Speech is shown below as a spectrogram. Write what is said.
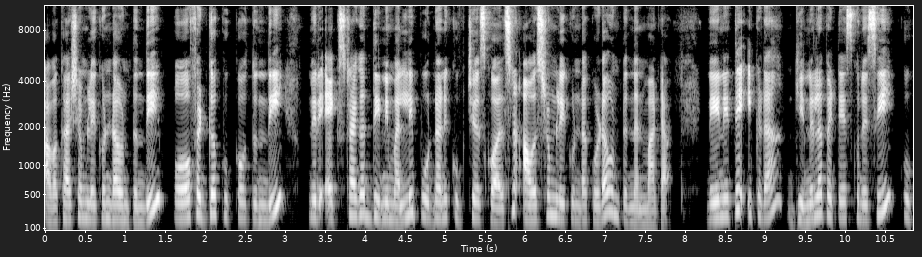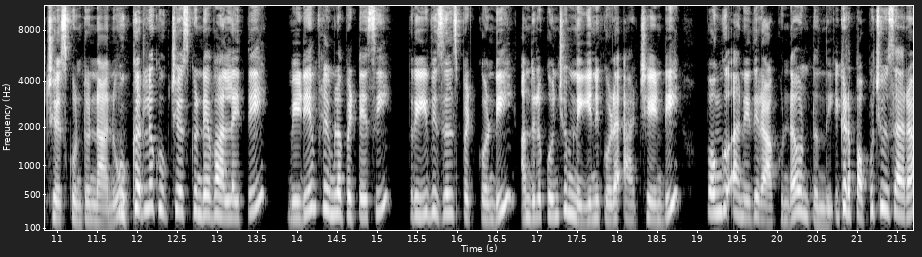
అవకాశం లేకుండా ఉంటుంది. పర్ఫెక్ట్గా కుక్ అవుతుంది. మీరు ఎక్స్ట్రాగా దీన్ని మళ్ళీ పూర్ణాన్ని కుక్ చేసుకోవాల్సిన అవసరం లేకుండా కూడా ఉంటుందన్నమాట. నేనైతే ఇక్కడ గిన్నెలో పెట్టేసుకునేసి కుక్ చేసుకుంటున్నాను. కుక్కర్లో కుక్ చేసుకునే వాళ్ళైతే మీడియం ఫ్లేమ్లో పెట్టేసి త్రీ విజిల్స్ పెట్టుకోండి. అందులో కొంచెం నెయ్యిని కూడా యాడ్ చేయండి. పొంగు అనేది రాకుండా ఉంటుంది. ఇక్కడ పప్పు చూసారా?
